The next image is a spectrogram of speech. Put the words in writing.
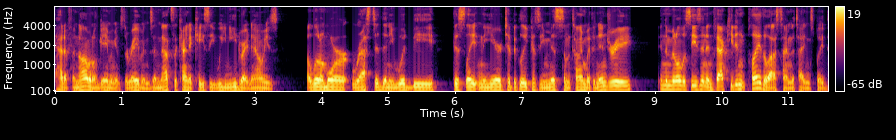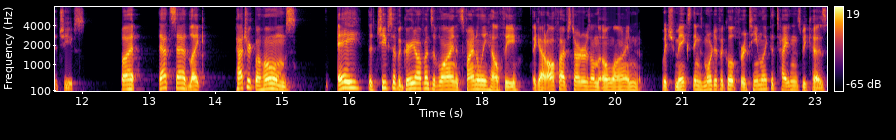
had a phenomenal game against the Ravens, and that's the kind of Casey we need right now. He's a little more rested than he would be this late in the year, typically because he missed some time with an injury in the middle of the season. In fact, he didn't play the last time the Titans played the Chiefs. But that said, like Patrick Mahomes, A, the Chiefs have a great offensive line that's finally healthy. They got all five starters on the O line, which makes things more difficult for a team like the Titans because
